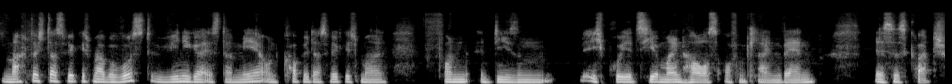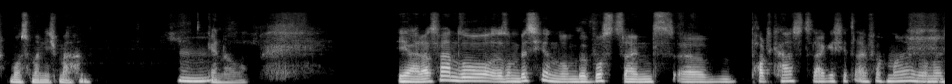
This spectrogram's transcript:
macht euch das wirklich mal bewusst, weniger ist da mehr und koppelt das wirklich mal von diesem, ich projiziere mein Haus auf einen kleinen Van. Ist es Quatsch, muss man nicht machen. Mhm. Genau. Ja, das waren so, so ein bisschen so ein Bewusstseins-Podcast, äh, sage ich jetzt einfach mal. So eine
